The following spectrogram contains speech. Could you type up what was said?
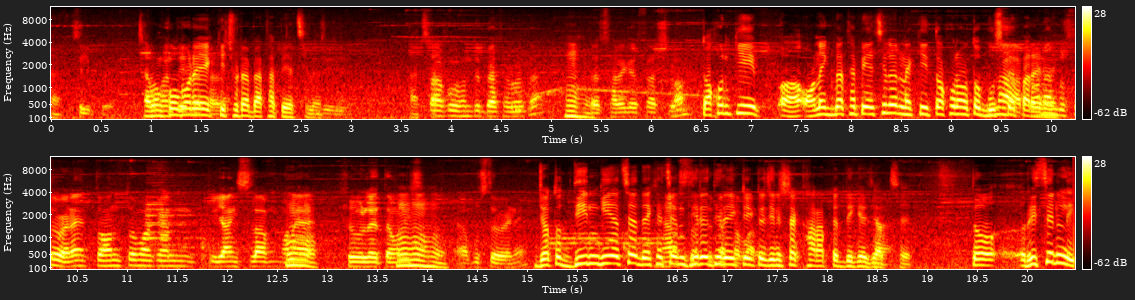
হ্যাঁ স্লিপ করে। এবং কোমরে কিছুটা ব্যথা পেয়েছিলেন। আচ্ছা। তারপর ওখান থেকে ব্যথা ব্যথা হুম হুম। তার স্যারের কাছে আসলাম। তখন কি অনেক ব্যথা পেয়েছিলেন নাকি তখন অত বুঝতে না, পারেন তখন বুঝতে পারি তখন তো আমার কেন ইয়াং ছিলাম মানে শরীরে তেমন বুঝতে পারিনি যত দিন গিয়েছে দেখেছেন ধীরে ধীরে একটু একটু জিনিসটা খারাপের দিকে যাচ্ছে। তো রিসেন্টলি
